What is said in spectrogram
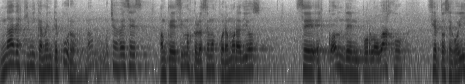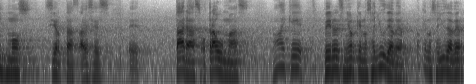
nada es químicamente puro. ¿no? Muchas veces, aunque decimos que lo hacemos por amor a Dios, se esconden por lo bajo ciertos egoísmos, ciertas a veces eh, taras o traumas. ¿no? Hay que pedir al Señor que nos ayude a ver, que nos ayude a ver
